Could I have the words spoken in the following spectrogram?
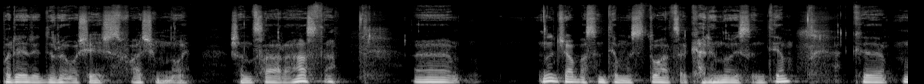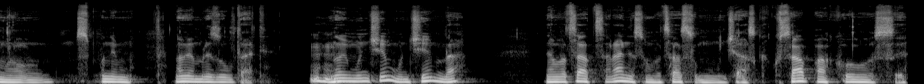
părere de rău așa să facem noi. Și în țara asta, nu degeaba suntem în situația care noi suntem, că, spunem, nu avem rezultate. Uh-huh. Noi muncim, muncim, da? Ne-a învățat țăranii, s-au învățat să muncească cu sapa acolo, să,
